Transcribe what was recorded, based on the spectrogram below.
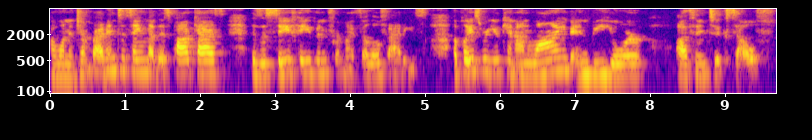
I want to jump right into saying that this podcast is a safe haven for my fellow fatties, a place where you can unwind and be your authentic self.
